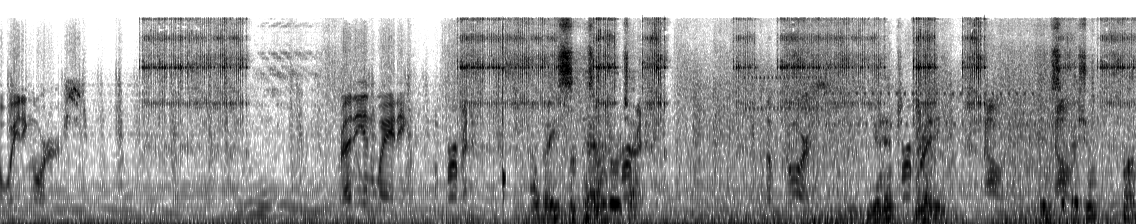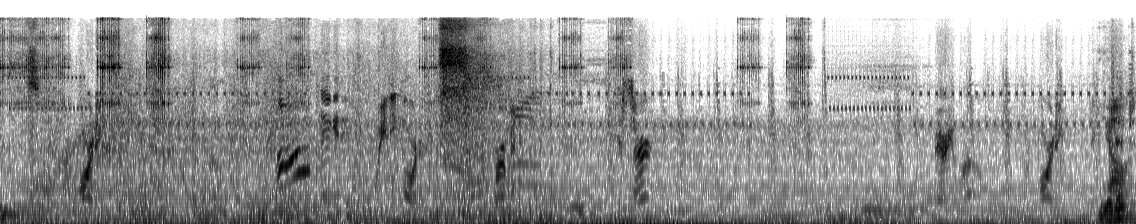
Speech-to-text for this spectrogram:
Awaiting orders. Ready and waiting. Affirmative. Our base is under attack. Of course. Unit ready. Acknowledged. Insufficient funds. Reporting. Oh, negative. Waiting orders. Affirmative. Yes, sir. Very well. Reporting. Unit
